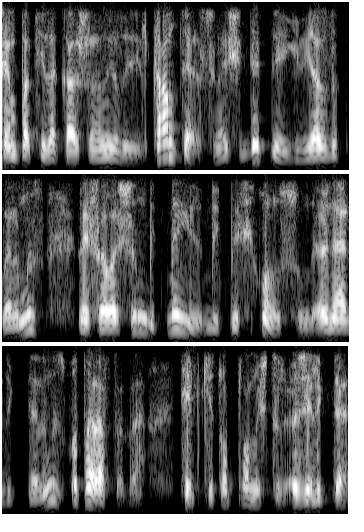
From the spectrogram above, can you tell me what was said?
sempatiyle karşılanıyor değil. Tam tersine şiddetle ilgili yazdıklarımız ve savaşın bitme, bitmesi konusunda önerdiklerimiz o tarafta da tepki toplamıştır. Özellikle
